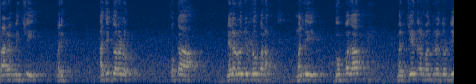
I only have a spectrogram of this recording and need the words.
ప్రారంభించి మరి అతి త్వరలో ఒక నెల రోజుల లోపల మళ్ళీ గొప్పగా మరి కేంద్ర మంత్రులతోటి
